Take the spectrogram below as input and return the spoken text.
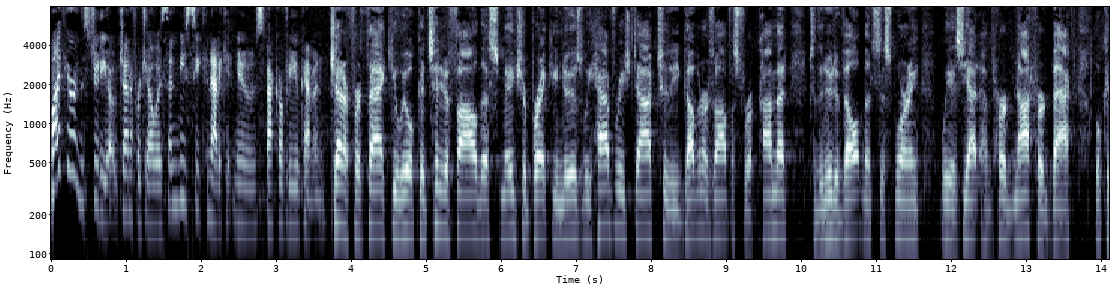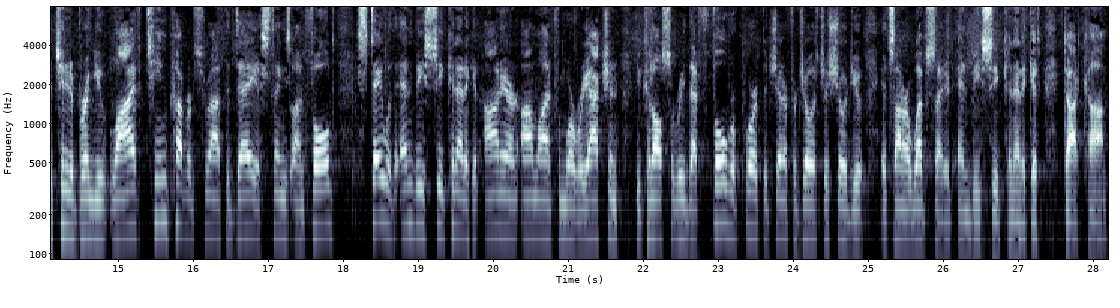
Live here in the studio, Jennifer Joas, NBC Connecticut News. Back over to you, Kevin. Jennifer, thank you. We will continue to follow this major breaking news. We have reached out to the governor's office for a comment to the new developments this morning. We as yet have heard not heard back. We'll continue to bring you live team coverage throughout the day as things unfold. Stay with NBC Connecticut on air and online for more reaction. You can also read that full report that Jennifer Joas just showed you. It's on our website at nbcconnecticut.com.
